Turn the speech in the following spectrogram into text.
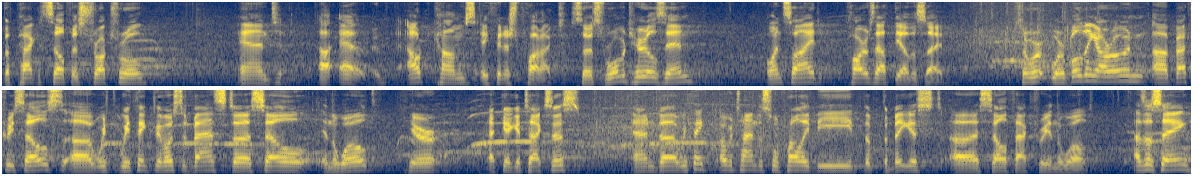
The pack itself is structural, and uh, out comes a finished product. So it's raw materials in one side, cars out the other side. So we're, we're building our own uh, battery cells. Uh, we, we think the most advanced uh, cell in the world here at Giga Texas. And uh, we think over time this will probably be the, the biggest uh, cell factory in the world. As I was saying,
